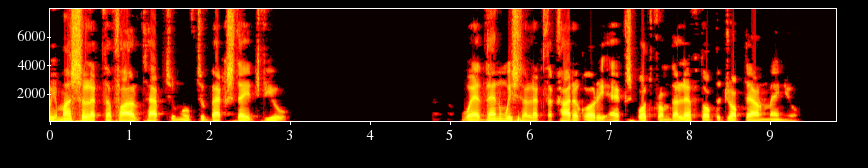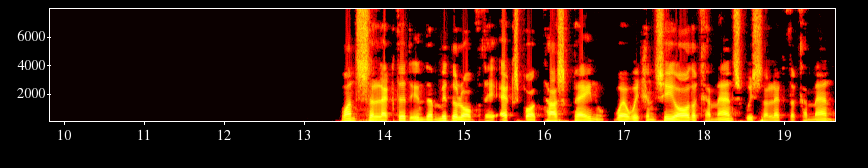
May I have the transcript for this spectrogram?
We must select the File tab to move to Backstage View, where then we select the category Export from the left of the drop-down menu. Once selected, in the middle of the Export task pane, where we can see all the commands, we select the command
